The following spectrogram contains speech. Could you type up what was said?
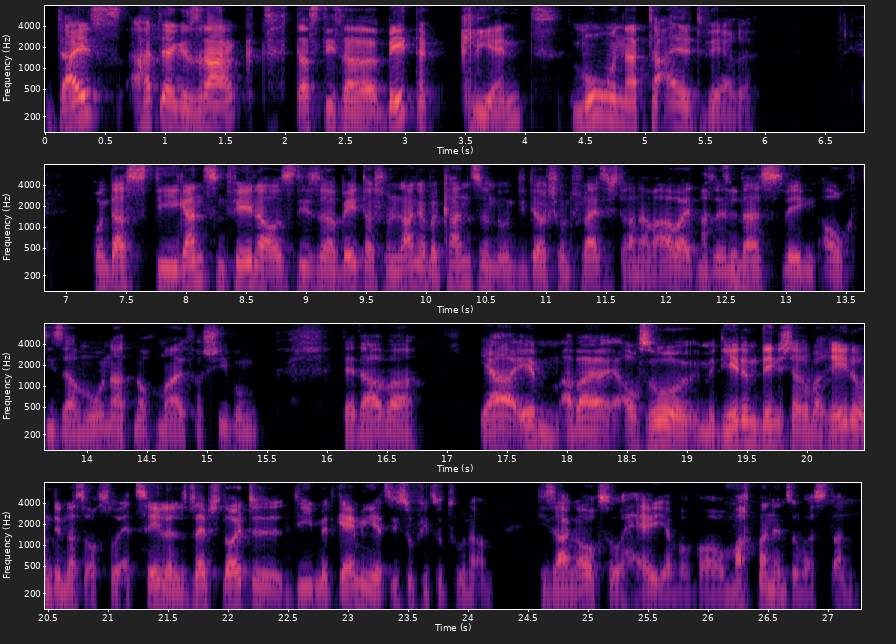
DICE hat ja gesagt, dass dieser Beta-Klient Monate alt wäre. Und dass die ganzen Fehler aus dieser Beta schon lange bekannt sind und die da schon fleißig dran am Arbeiten Macht sind. Sinn. Deswegen auch dieser Monat nochmal Verschiebung, der da war. Ja, eben. Aber auch so, mit jedem, den ich darüber rede und dem das auch so erzähle, selbst Leute, die mit Gaming jetzt nicht so viel zu tun haben, die sagen auch so, hey, ja, aber warum macht man denn sowas dann?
